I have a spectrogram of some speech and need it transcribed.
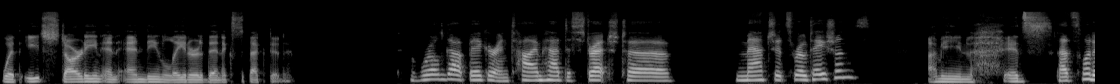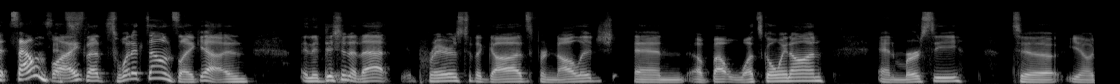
with each starting and ending later than expected. The world got bigger and time had to stretch to match its rotations. I mean, it's That's what it sounds like. that's what it sounds like. Yeah. And in addition to that, prayers to the gods for knowledge and about what's going on and mercy to, you know,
